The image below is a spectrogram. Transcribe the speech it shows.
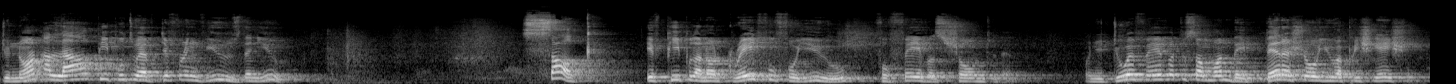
Do not allow people to have differing views than you. Sulk if people are not grateful for you for favors shown to them. When you do a favor to someone, they better show you appreciation.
